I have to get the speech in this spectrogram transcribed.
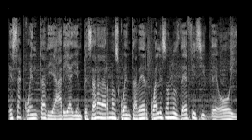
esa cuenta diaria y empezar a darnos cuenta, a ver cuáles son los déficits de hoy,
